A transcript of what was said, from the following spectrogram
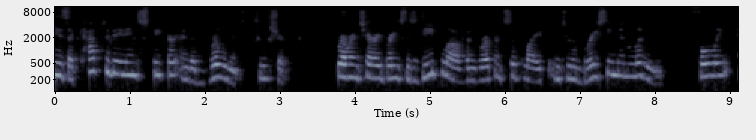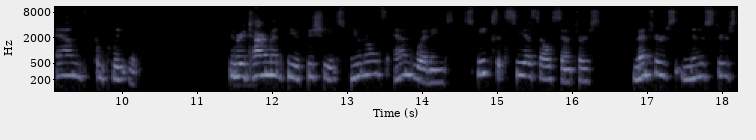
He's a captivating speaker and a brilliant teacher. Reverend Terry brings his deep love and reverence of life into embracing and living fully and completely. In retirement, he officiates funerals and weddings, speaks at CSL centers, mentors, ministers,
